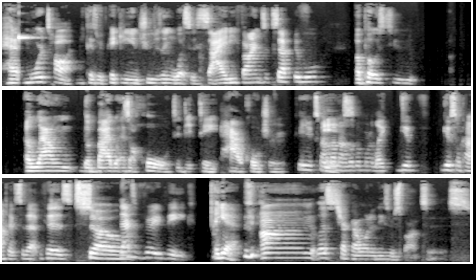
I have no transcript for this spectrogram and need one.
ha- more taught because we're picking and choosing what society finds acceptable opposed to allowing the bible as a whole to dictate how culture Can you expound on that a little bit more? Like give give some context to that because so that's very vague. yeah um let's check out one of these responses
